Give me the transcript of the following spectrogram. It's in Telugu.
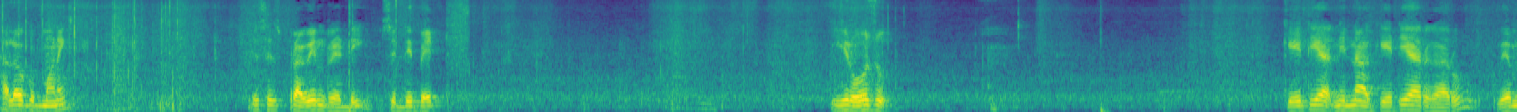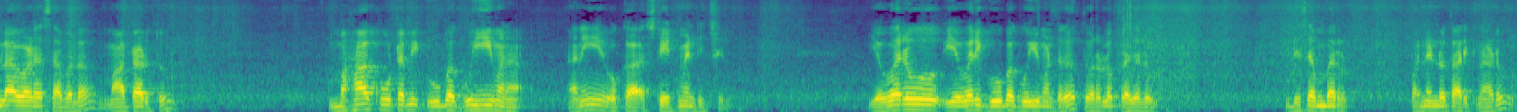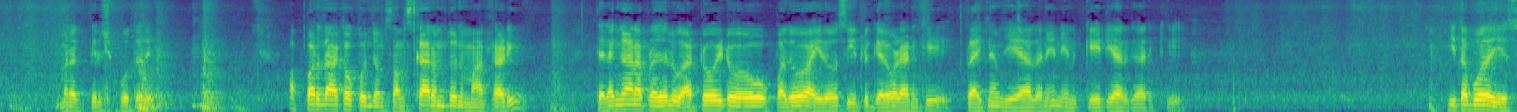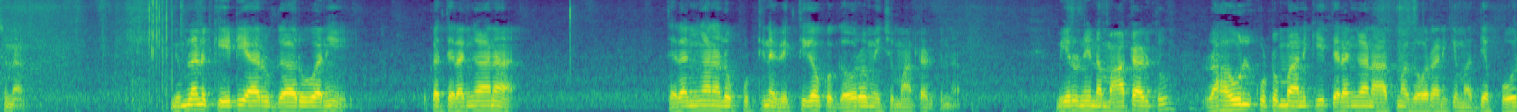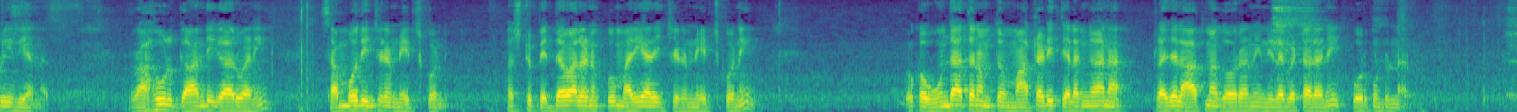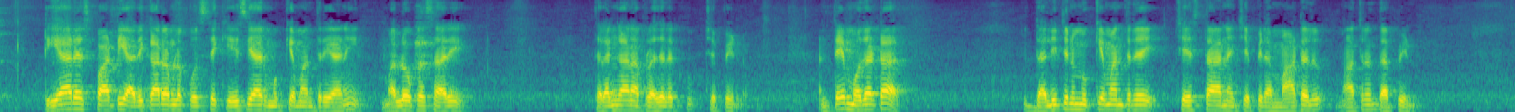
Hello good morning this is Praveen Reddy Siddipet ఈరోజు కేటీఆర్ నిన్న కేటీఆర్ గారు వేములవాడ సభలో మాట్లాడుతూ మహాకూటమి గూబ గుయ్యమన అని ఒక స్టేట్మెంట్ ఇచ్చింది ఎవరు ఎవరి గూబ గుయ్యమంటుందో త్వరలో ప్రజలు డిసెంబర్ పన్నెండో తారీఖు నాడు మనకు తెలిసిపోతుంది. అప్పటిదాకా కొంచెం సంస్కారంతో మాట్లాడి తెలంగాణ ప్రజలు అటో ఇటో పదో ఐదో సీట్లు గెలవడానికి ప్రయత్నం చేయాలని నేను కేటీఆర్ గారికి హితబోధ చేస్తున్నాను. మిమ్మల్ని కేటీఆర్ గారు అని ఒక తెలంగాణ తెలంగాణలో పుట్టిన వ్యక్తిగా ఒక గౌరవం ఇచ్చి మాట్లాడుతున్నాను మీరు నిన్న మాట్లాడుతూ రాహుల్ కుటుంబానికి తెలంగాణ ఆత్మగౌరవానికి మధ్య పోరు ఇది అన్నారు. రాహుల్ గాంధీ గారు అని సంబోధించడం నేర్చుకోండి. ఫస్ట్ పెద్దవాళ్ళకు మర్యాద ఇచ్చడం నేర్చుకొని ఒక ఉందాతనంతో మాట్లాడి తెలంగాణ ప్రజల ఆత్మగౌరవాన్ని నిలబెట్టాలని కోరుకుంటున్నారు. టీఆర్ఎస్ పార్టీ అధికారంలోకి వస్తే కేసీఆర్ ముఖ్యమంత్రి అని మళ్ళొకసారి తెలంగాణ ప్రజలకు చెప్పిండు. అంటే మొదట దళితుని ముఖ్యమంత్రి చేస్తా అని చెప్పిన మాటలు మాత్రం తప్పిండు.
